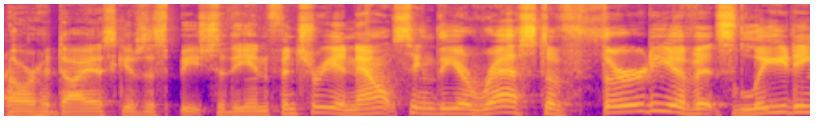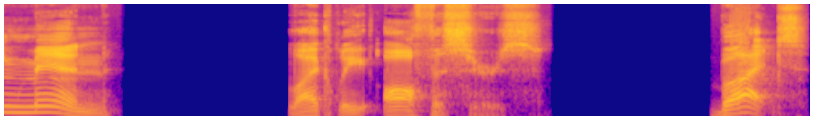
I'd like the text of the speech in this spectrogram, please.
Arrhidaeus gives a speech to the infantry announcing the arrest of 30 of its leading men, likely officers. But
